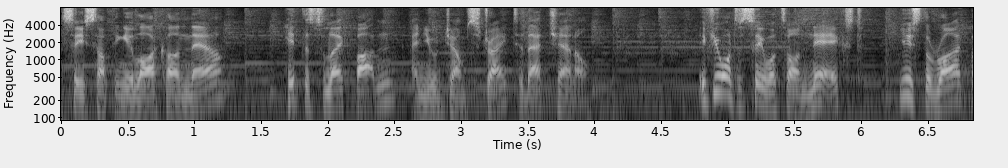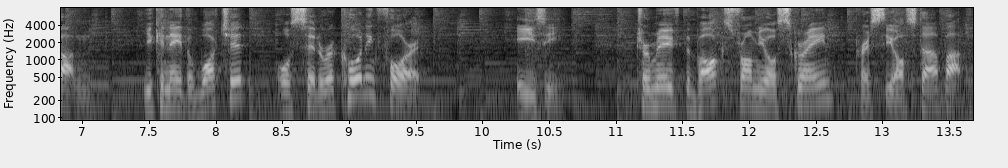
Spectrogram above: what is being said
See something you like on now? Hit the select button and you'll jump straight to that channel. If you want to see what's on next, use the right button. You can either watch it or set a recording for it. Easy. To remove the box from your screen, press the AUSTAR button.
